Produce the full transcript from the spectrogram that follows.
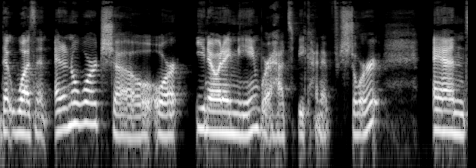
that wasn't at an award show or, you know what I mean, where it had to be kind of short. And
